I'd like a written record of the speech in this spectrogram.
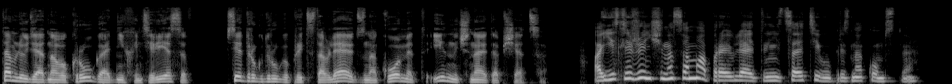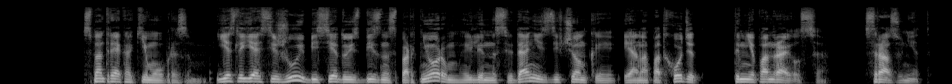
Там люди одного круга, одних интересов, все друг друга представляют, знакомят и начинают общаться. А если женщина сама проявляет инициативу при знакомстве? Смотря каким образом. Если я сижу и беседую с бизнес-партнером или на свидании с девчонкой, и она подходит, ты мне понравился. Сразу нет.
